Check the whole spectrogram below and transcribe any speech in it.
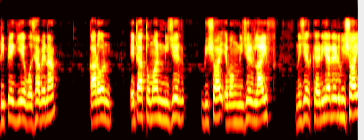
ডিপে গিয়ে বোঝাবে না। কারণ এটা তোমার নিজের বিষয় এবং নিজের লাইফ নিজের ক্যারিয়ারের বিষয়।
